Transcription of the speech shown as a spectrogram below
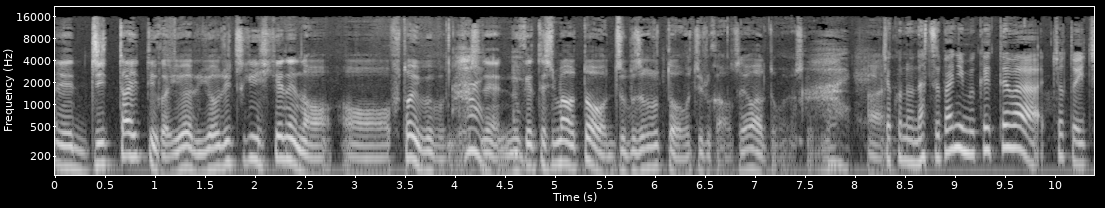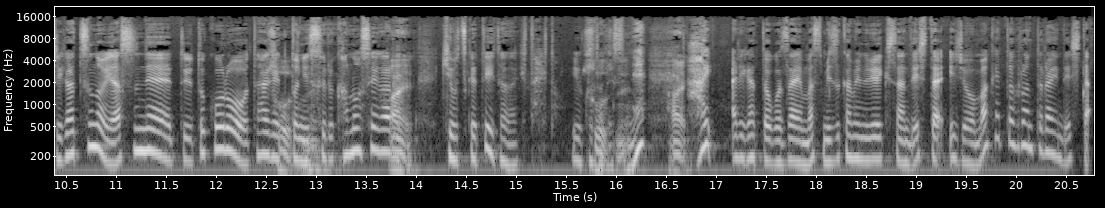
えー、実態っていうか、いわゆる寄り付き引け値の太い部分でですね、はい、抜けてしまうと、ずぶずぶっと落ちる可能性はあると思いますけどね。はいはい、じゃあ、この夏場に向けては、ちょっと1月の安値というところをターゲットにする可能性がある、ね、気をつけていただきたいと。いうことですね。すねはい、はい、ありがとうございます。水上紀之さんでした。以上、マーケットフロントラインでした。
